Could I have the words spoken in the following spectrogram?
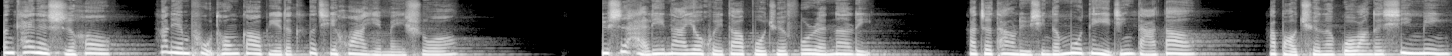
分开的时候，他连普通告别的客气话也没说。于是海丽娜又回到伯爵夫人那里。她这趟旅行的目的已经达到，她保全了国王的性命，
